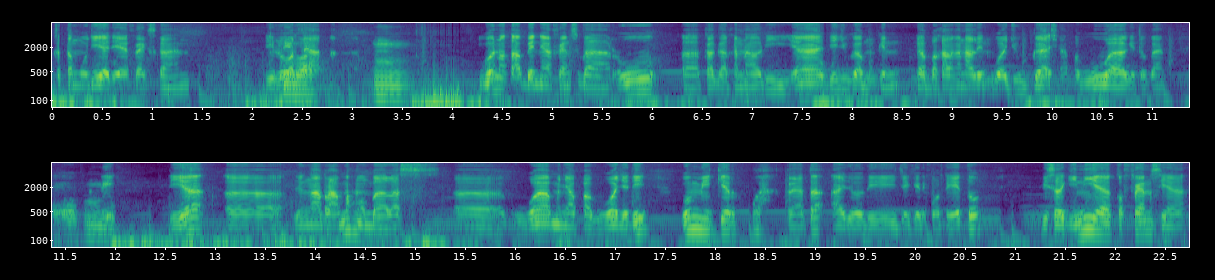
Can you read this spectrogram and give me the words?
ketemu dia di FX kan di luar, luar. teater Hmm. gue notabene fans baru eh, kagak kenal dia dia juga mungkin gak bakal kenalin gua juga siapa gua gitu kan Hmm. tapi dia eh, dengan ramah membalas eh, gua menyapa gua jadi gue mikir wah ternyata idol di JKT48 itu bisa gini ya ke fans ya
